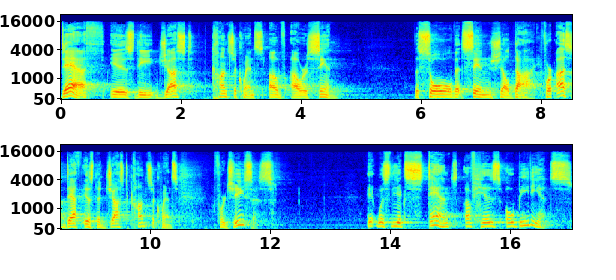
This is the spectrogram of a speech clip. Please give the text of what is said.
death is the just consequence of our sin. The soul that sins shall die. For us, death is the just consequence. For Jesus, it was the extent of his obedience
